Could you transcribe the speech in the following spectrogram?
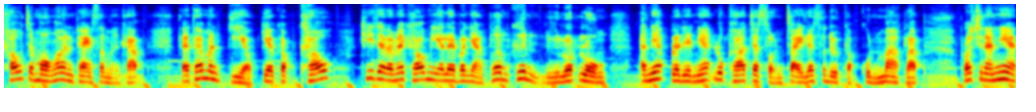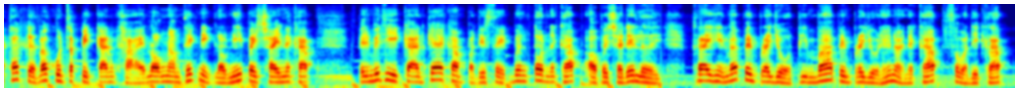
เขาจะมองว่ามันแพงเสมอครับ แต่ถ้ามันเกี่ยวเกี่ยวกับเขาที่จะทำให้เขามีอะไรบางอย่างเพิ่มขึ้นหรือลดลง อันนี้ประเด็นนี้ลูกค้าจะสนใจและสะดวกกับคุณมากครับ เพราะฉะนั้นเนี่ยถ้าเกิดว่าคุณจะปิดการขายลองนำเทคนิคเหล่านี้ไปใช้นะครับ เป็นวิธีการแก้คำปฏิเสธเบื้องต้นนะครับ เอาไปใช้ได้เลย ใครเห็นว่าเป็นประโยชน์พิมพ์ว่าเป็นประโยชน์ให้หน่อยนะครับ สวัสดีครับ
